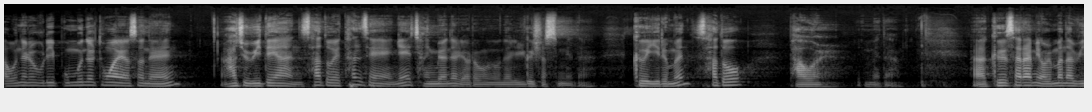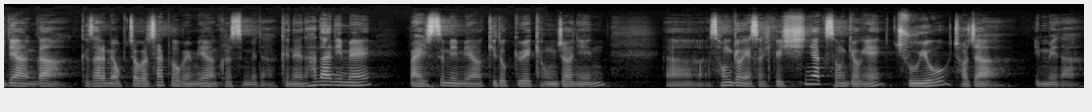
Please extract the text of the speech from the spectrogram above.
오늘 우리 본문을 통하여서는 아주 위대한 사도의 탄생의 장면을 여러분 오늘 읽으셨습니다. 그 이름은 사도 바울입니다. 아, 그 사람이 얼마나 위대한가 그 사람의 업적을 살펴보면 그렇습니다. 그는 하나님의 말씀이며 기독교의 경전인 아, 성경에서 그 신약 성경의 주요 저자입니다.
